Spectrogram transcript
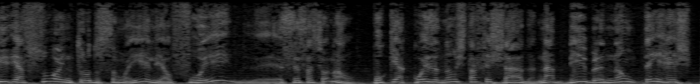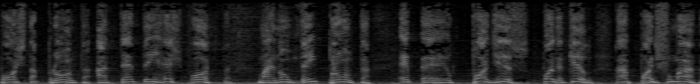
E, e, a sua introdução aí, Eliel, foi é, sensacional. Porque a coisa não está fechada. Na Bíblia não tem resposta pronta. Até tem resposta, mas não tem pronta. é, é, pode isso, pode aquilo, ah, pode fumar,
